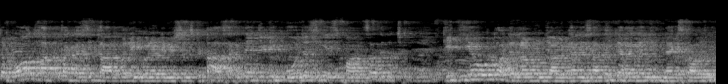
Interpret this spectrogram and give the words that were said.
ਤਾਂ ਬਹੁਤ ਹੱਦ ਤੱਕ ਅਸੀਂ ਕਾਰਬਨ ਇਕੁਇਵਲੈਂਟ ਐਮਿਸ਼ਨਸ ਘਟਾ ਸਕਦੇ ਹਾਂ, ਜਿਹੜੀ ਖੋਜ ਅਸੀਂ ਇਸ ਮਾਨਸਾ ਦੇ ਵਿੱਚ ਕੀਤੀ ਹੈ, ਉਹ ਤੁਹਾਡੇ ਨਾਲ ਹੁਣ ਜਾਣਕਾਰੀ ਸਾਂਝੀ ਕਰਾਂਗੇ ਜੀ ਨੈਕਸਟ ਆਓ ਜੀ।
